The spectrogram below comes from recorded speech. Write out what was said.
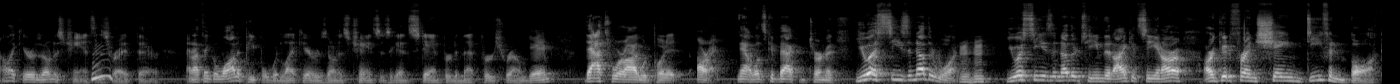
I like Arizona's chances right there. And I think a lot of people would like Arizona's chances against Stanford in that first round game. That's where I would put it. All right, now let's get back to the tournament. USC is another one. USC is another team that I could see. And our, our good friend Shane Diefenbach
